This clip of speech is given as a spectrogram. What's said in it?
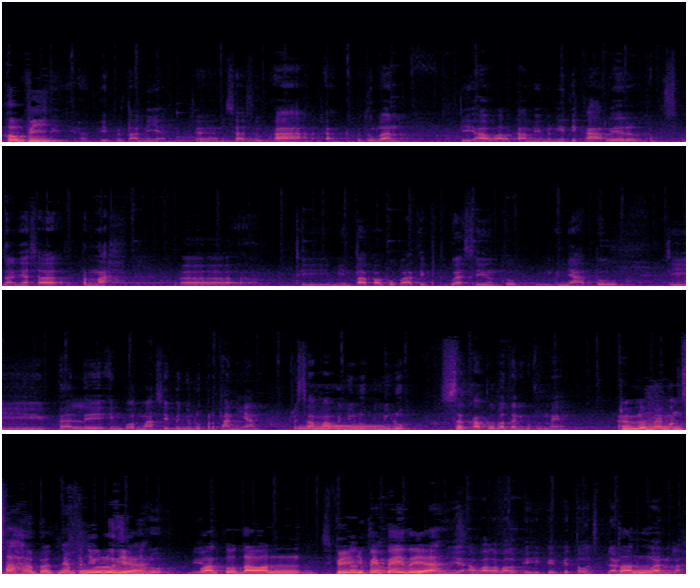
Hobi. hobi, hobi pertanian dan saya suka dan kebetulan di awal kami meniti karir sebenarnya saya pernah eh, diminta Pak Bupati ditugasi untuk menyatu di Balai Informasi Penyuluh Pertanian bersama penyuluh-penyuluh se-Kabupaten Kebumen. Dulu memang sahabatnya penyuluh ya? Penyuluh, iya. Waktu tahun BIPP itu ya? Iya, awal-awal BIPP tahun tahun 90-an lah.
